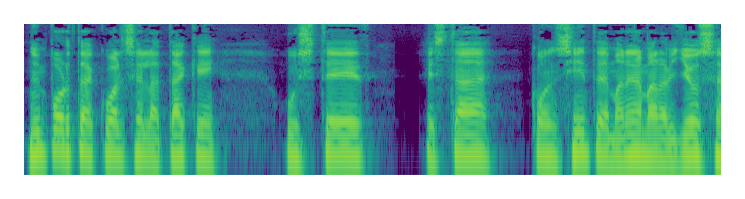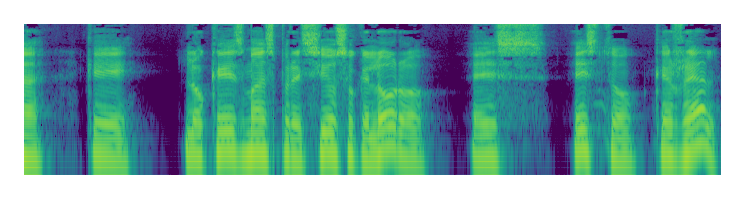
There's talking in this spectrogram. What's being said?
No importa cuál sea el ataque, usted está consciente de manera maravillosa que lo que es más precioso que el oro es esto que es real.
